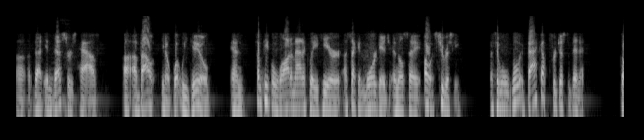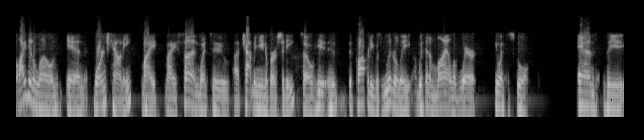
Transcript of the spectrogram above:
uh, that investors have uh, about, you know, what we do. And some people will automatically hear a second mortgage and they'll say, oh, it's too risky. I said, well, we'll back up for just a minute. So I did a loan in Orange County. My my son went to uh, Chapman University, so he, his, the property was literally within a mile of where he went to school. And the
